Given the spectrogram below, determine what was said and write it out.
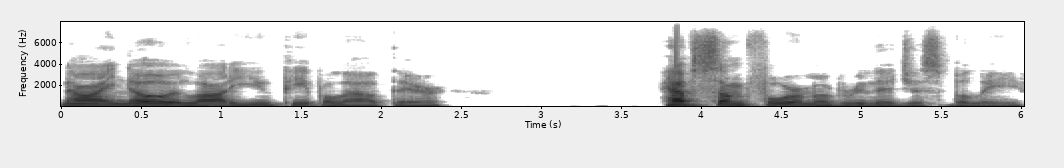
Now I know a lot of you people out there have some form of religious belief.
